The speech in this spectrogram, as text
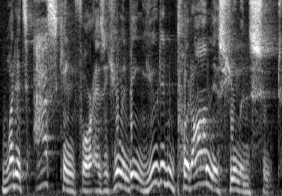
what it's asking for as a human being? You didn't put on this human suit.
